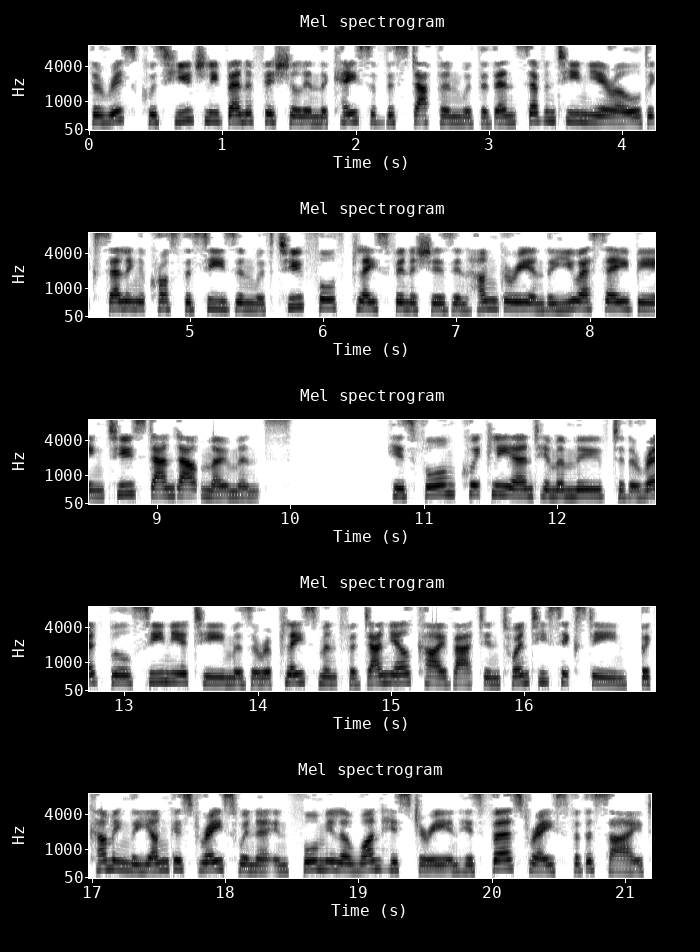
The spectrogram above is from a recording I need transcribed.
The risk was hugely beneficial in the case of Verstappen with the then 17-year-old excelling across the season with two fourth-place finishes in Hungary and the USA being two standout moments. His form quickly earned him a move to the Red Bull senior team as a replacement for Daniel Kvyat in 2016, becoming the youngest race winner in Formula One history in his first race for the side.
